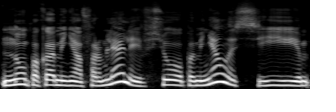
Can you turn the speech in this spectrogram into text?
но пока меня оформляли, все поменялось, и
